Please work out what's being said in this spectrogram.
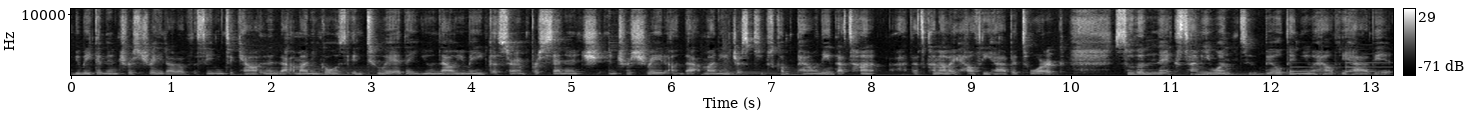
you make an interest rate out of the savings account and then that money goes into it and then you now you make a certain percentage interest rate on that money just keeps compounding that's how that's kind of like healthy habits work so the next time you want to build a new healthy habit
